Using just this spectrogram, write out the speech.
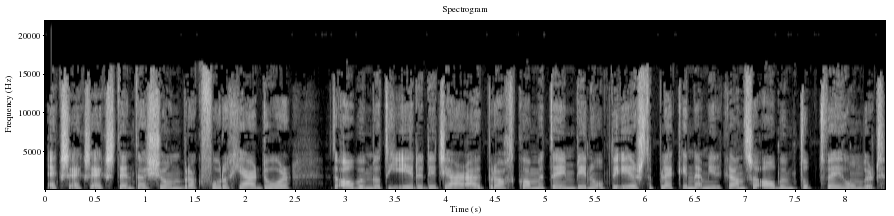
XXX Tentacion brak vorig jaar door. Het album dat hij eerder dit jaar uitbracht kwam meteen binnen op de eerste plek in de Amerikaanse album Top 200.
